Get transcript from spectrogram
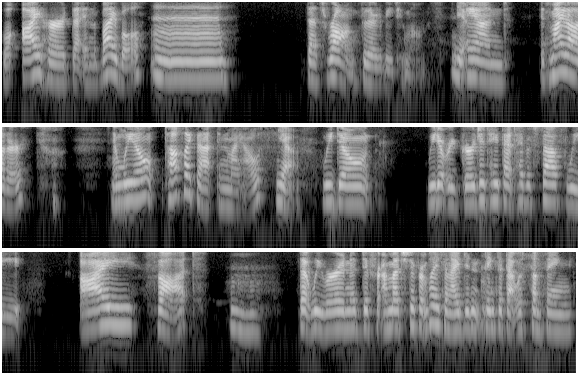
well i heard that in the bible Mm, that's wrong for there to be two moms. Yeah. and it's my daughter and we don't talk like that in my house. Yeah. we don't we don't regurgitate that type of stuff. We i thought mm-hmm. that we were in a different a much different place and i didn't think that that was something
